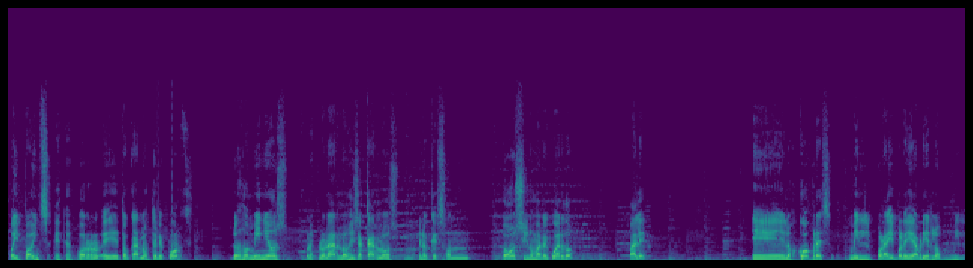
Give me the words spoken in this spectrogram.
waypoints, esto es por eh, tocar los teleports, los dominios, por explorarlos y sacarlos, imagino que son dos, si no me recuerdo, ¿vale? Eh, los cofres, mil por ahí, por ahí abrirlos. Mil.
